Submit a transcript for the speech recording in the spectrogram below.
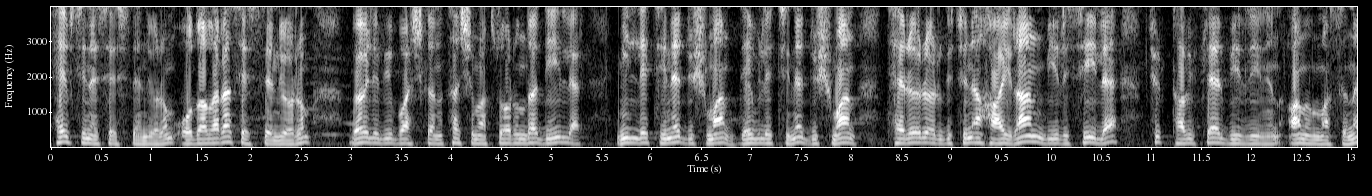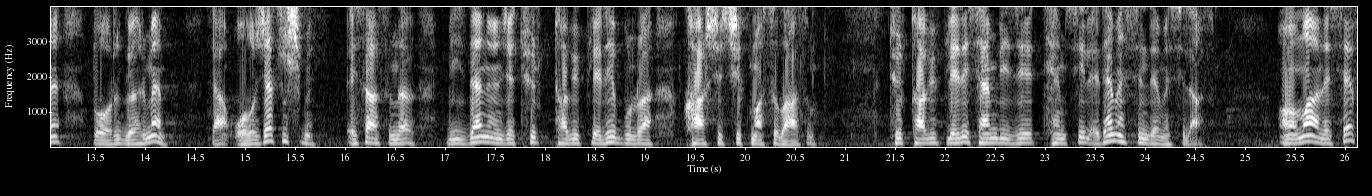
hepsine sesleniyorum. Odalara sesleniyorum. Böyle bir başkanı taşımak zorunda değiller. Milletine düşman, devletine düşman, terör örgütüne hayran birisiyle Türk Tabipler Birliği'nin anılmasını doğru görmem. Ya olacak iş mi? Esasında bizden önce Türk tabipleri buna karşı çıkması lazım. Türk tabipleri sen bizi temsil edemezsin demesi lazım. Ama maalesef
